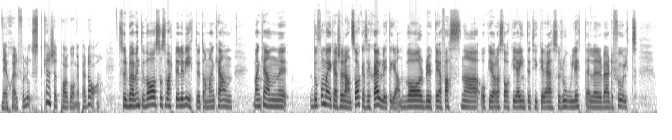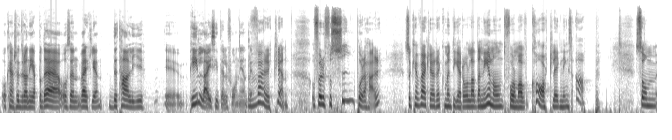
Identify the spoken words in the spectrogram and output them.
när jag själv får lust, kanske ett par gånger per dag. Så det behöver inte vara så svart eller vitt, utan man kan, man kan eh, då får man ju kanske rannsaka sig själv lite grann. Var brukar jag fastna och göra saker jag inte tycker är så roligt eller värdefullt? Och kanske dra ner på det och sen verkligen detaljpilla eh, i sin telefon egentligen. Verkligen. Och för att få syn på det här så kan jag verkligen rekommendera att ladda ner någon form av kartläggningsapp som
